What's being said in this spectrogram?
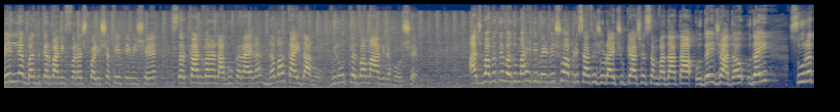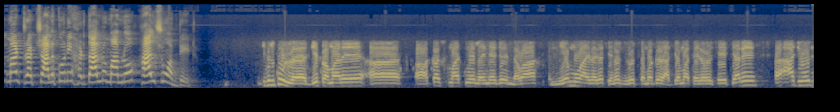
મિલને બંધ કરવાની ફરજ પડી શકે તેવી છે. સરકાર દ્વારા લાગુ કરાયેલા નવા કાયદાનો વિરોધ કરવામાં આવી રહ્યો છે. આજ બાબતે વધુ માહિતી મેળવીશું. આપણી સાથે જોડાઈ ચૂક્યા છે સંવાદદાતા ઉદય જાધવ. ઉદય સુરતમાં ટ્રક ચાલકોની હડતાલનો મામલો, હાલ શું અપડેટ? બિલકુલ. જે પ્રમાણે અકસ્માતને લઈને જે નવા નિયમો આવ્યા છે, તેનો વિરોધ સમગ્ર રાજ્યમાં થઈ રહ્યો છે. ત્યારે આજ રોજ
